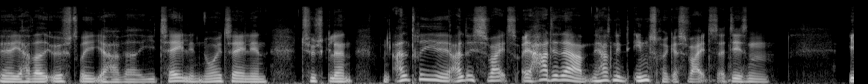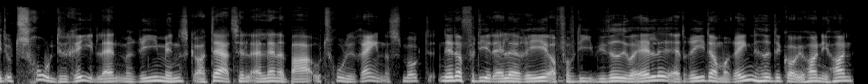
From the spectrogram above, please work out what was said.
Øh, jeg har været i Østrig, jeg har været i Italien, Norditalien, Tyskland, men aldrig, øh, aldrig Schweiz. Og jeg har det der, jeg har sådan et indtryk af Schweiz, at det er sådan, et utroligt rigt land med rige mennesker, og dertil er landet bare utroligt rent og smukt, netop fordi, at alle er rige, og fordi vi ved jo alle, at rigdom og renlighed, det går jo hånd i hånd,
